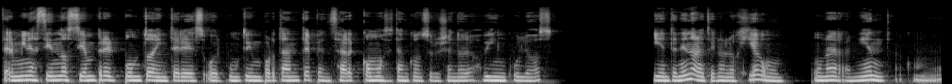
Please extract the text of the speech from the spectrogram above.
termina siendo siempre el punto de interés o el punto importante pensar cómo se están construyendo los vínculos y entendiendo la tecnología como una herramienta, como,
